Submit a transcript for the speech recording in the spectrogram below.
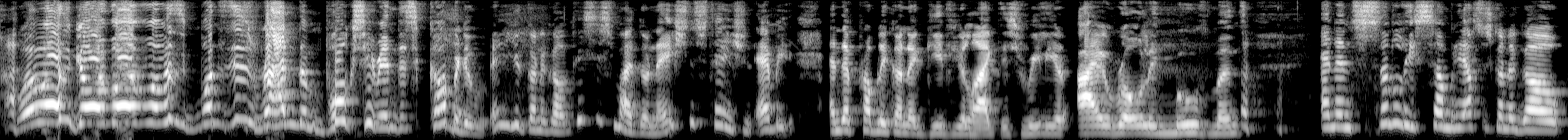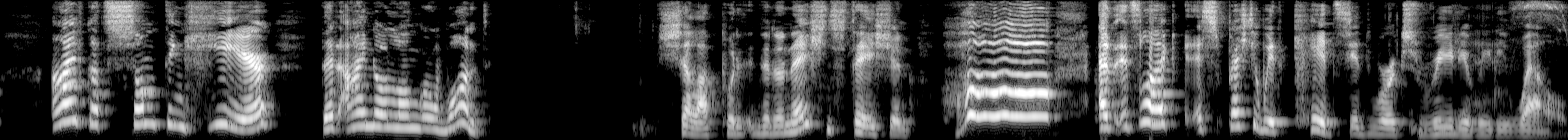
what was going what, what was what's this random box here in this cupboard? And you're going to go this is my donation station every and they're probably going to give you like this really eye rolling movement. And then suddenly somebody else is going to go i've got something here that i no longer want. Shall i put it in the donation station? Ah! and it's like especially with kids it works really really well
